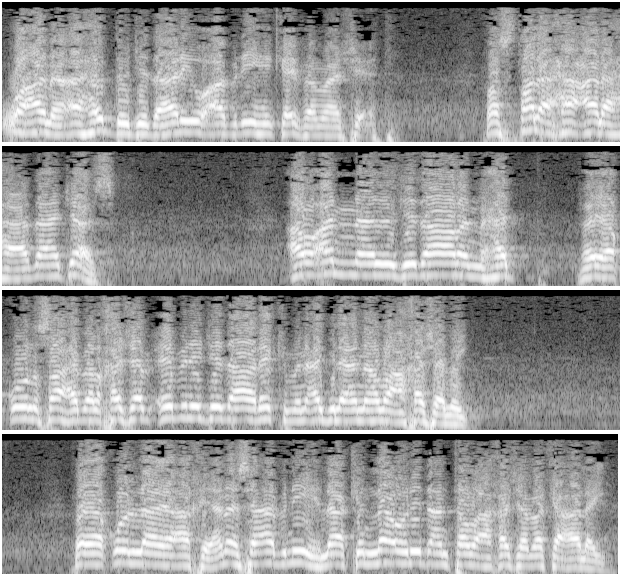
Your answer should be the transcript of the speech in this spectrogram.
وأنا أهد جداري وأبنيه كيفما شئت. فاصطلح على هذا جاز. أو أن الجدار انهد فيقول صاحب الخشب ابن جدارك من أجل أن أضع خشبي. فيقول لا يا أخي أنا سأبنيه لكن لا أريد أن تضع خشبك عليه.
